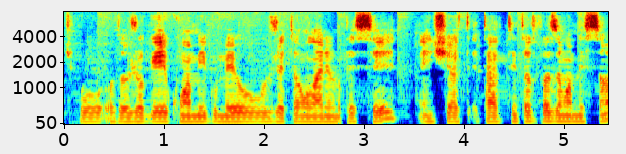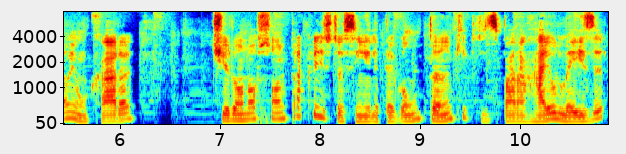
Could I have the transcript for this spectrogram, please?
Tipo, eu joguei com um amigo meu o GTA Online no PC, a gente tá tentando fazer uma missão e um cara sonho para Cristo, assim, ele pegou um tanque que dispara raio laser,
